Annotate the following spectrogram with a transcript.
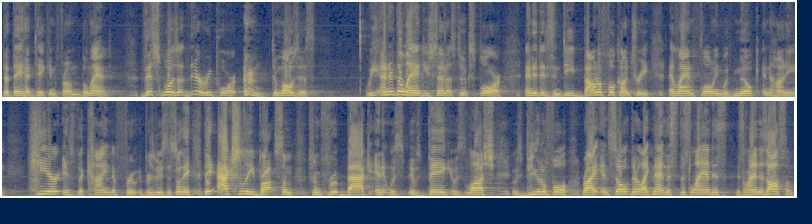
that they had taken from the land. This was their report to Moses. We entered the land you sent us to explore, and it is indeed bountiful country, a land flowing with milk and honey here is the kind of fruit it produces. So they, they actually brought some, some fruit back, and it was, it was big, it was lush, it was beautiful, right? And so they're like, man, this, this, land is, this land is awesome,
